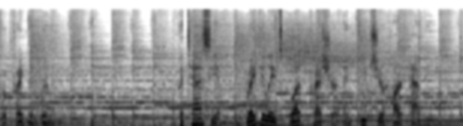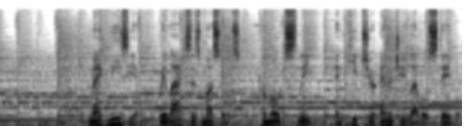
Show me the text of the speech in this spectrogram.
for pregnant women. Potassium, regulates blood pressure and keeps your heart happy. Magnesium, relaxes muscles, promotes sleep, and keeps your energy levels stable.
